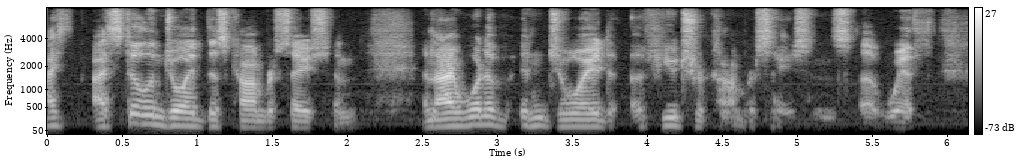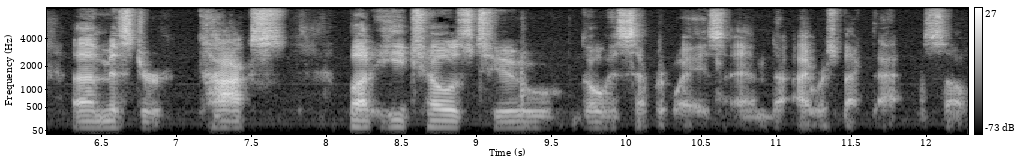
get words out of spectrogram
I I still enjoyed this conversation, and I would have enjoyed future conversations with Mr. Cox but he chose to go his separate ways, and I respect that. So,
